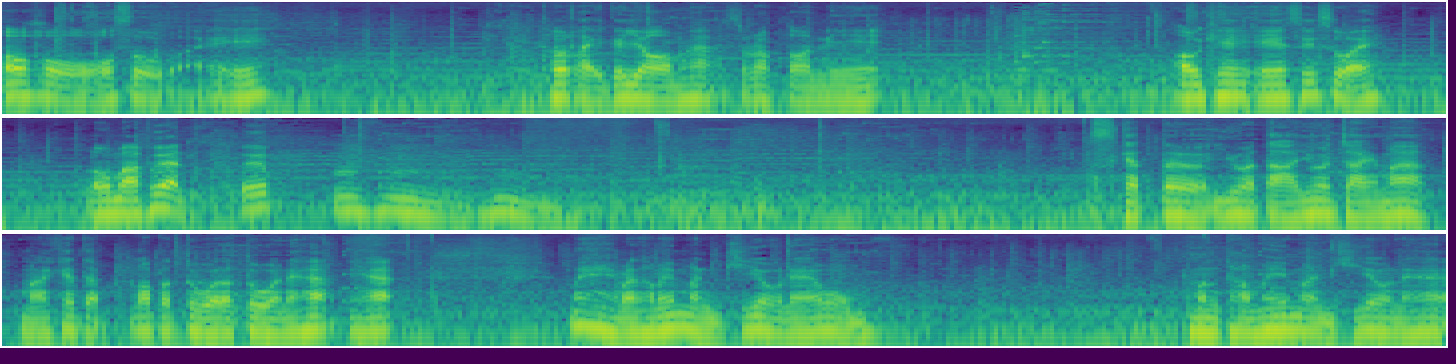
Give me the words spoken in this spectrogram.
โอ้โห สวย ท่าไหร่ก็ยอมฮะสำหรับตอนนี้ โอเคเอสวยๆลงมาเพื่อนอึ๊บอือหือสแกตเตอร์ยั่วตายั่วใจมาก มาแค่แบบรอบละตัวละตัวนะฮะนี่ฮะแม่มันทำให้หมันเขี้ยวนะครับผม มันทำให้หมันเขี้ยวนะฮะ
